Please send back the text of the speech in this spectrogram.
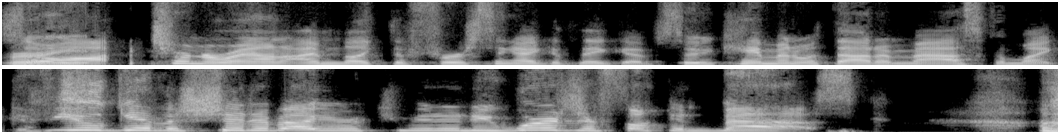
So Right. I turn around. I'm like the first thing I could think of. So he came in without a mask. I'm like, if you give a shit about your community, where's your fucking mask?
